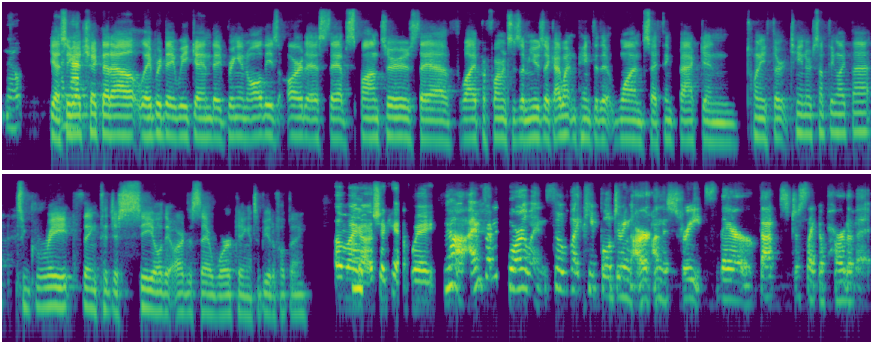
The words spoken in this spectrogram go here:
Nope. Yeah, so you got to check that out. Labor Day weekend, they bring in all these artists. They have sponsors. They have live performances of music. I went and painted it once, I think back in 2013 or something like that. It's a great thing to just see all the artists there working. It's a beautiful thing. Oh my gosh, I can't wait. Yeah, I'm from New Orleans. So, like, people doing art on the streets there, that's just like a part of it.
